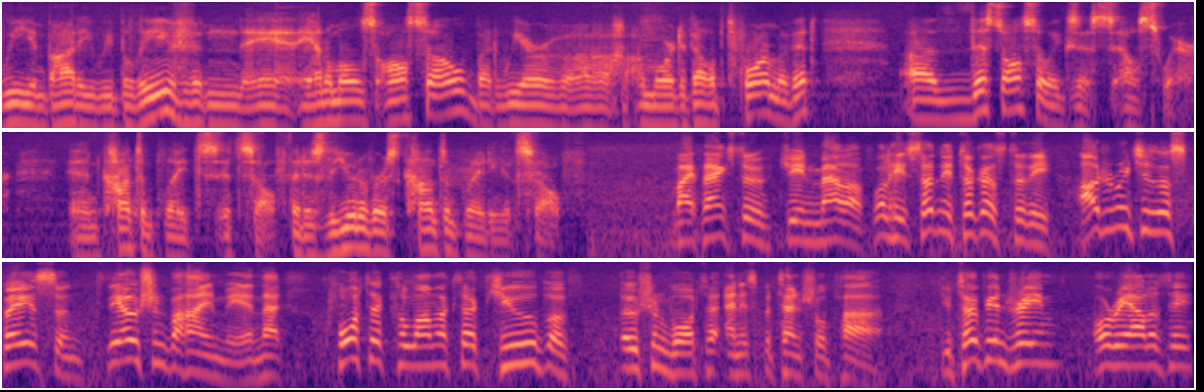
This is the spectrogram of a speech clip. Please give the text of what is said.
we embody, we believe, in animals also, but we are a, a more developed form of it, uh, this also exists elsewhere and contemplates itself. That is, the universe contemplating itself. My thanks to Gene Mallove. Well, he certainly took us to the outer reaches of space and to the ocean behind me in that quarter kilometer cube of ocean water and its potential power. Utopian dream or reality?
